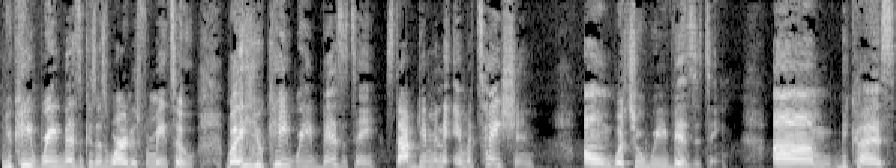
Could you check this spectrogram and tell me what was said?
You keep revisiting because this word is for me too. But you keep revisiting. Stop giving the invitation on what you're revisiting. Um, because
